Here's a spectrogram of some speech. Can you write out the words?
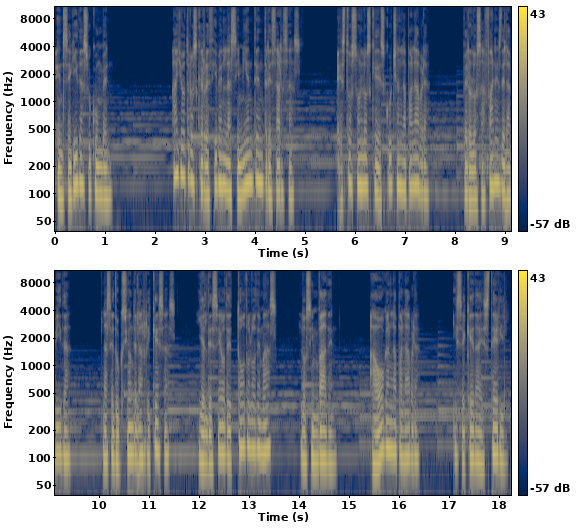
enseguida sucumben. Hay otros que reciben la simiente entre zarzas. Estos son los que escuchan la palabra, pero los afanes de la vida, la seducción de las riquezas y el deseo de todo lo demás los invaden, ahogan la palabra y se queda estéril.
